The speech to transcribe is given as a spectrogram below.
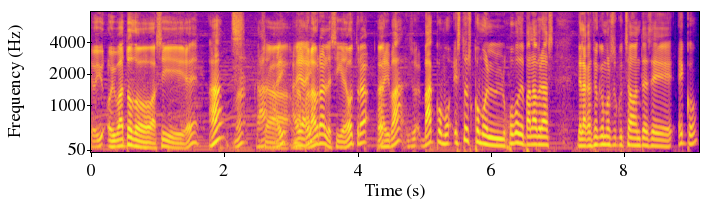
Hoy, hoy va todo así, ¿eh? Ah, ¿No? o ah, sea, ahí, una ahí, ahí. palabra le sigue otra. ¿eh? Ahí va. Va como. Esto es como el juego de palabras de la canción que hemos escuchado antes de Echo.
